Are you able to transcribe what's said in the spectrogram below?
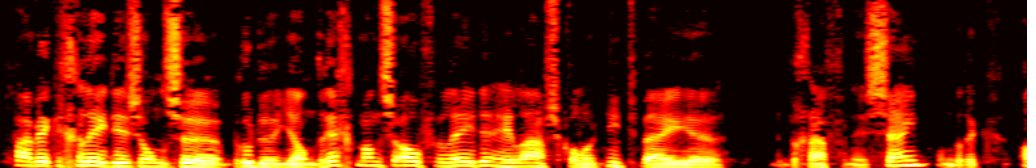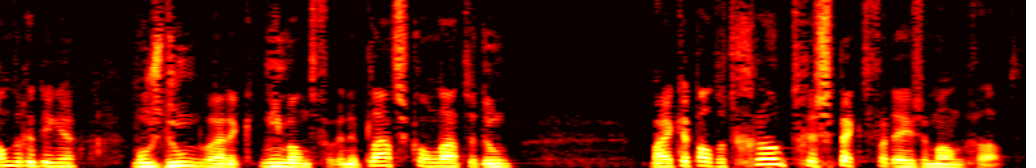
Een paar weken geleden is onze broeder Jan Drechtmans overleden. Helaas kon ik niet bij uh, de begrafenis zijn, omdat ik andere dingen moest doen waar ik niemand voor in de plaats kon laten doen. Maar ik heb altijd groot respect voor deze man gehad.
